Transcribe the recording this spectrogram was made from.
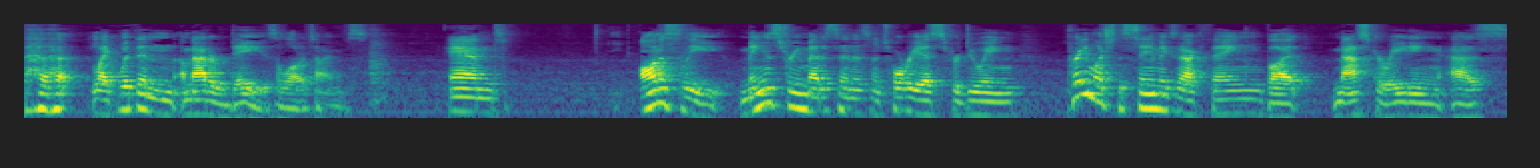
like within a matter of days a lot of times. And honestly, mainstream medicine is notorious for doing pretty much the same exact thing, but masquerading as,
